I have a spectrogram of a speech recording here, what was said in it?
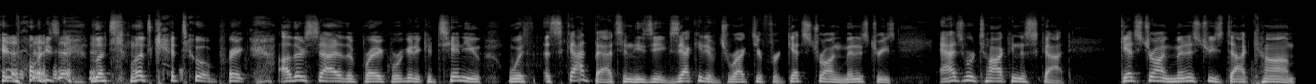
Hey, boys, let's let's get to a break. Other side of the break, we're going to continue with uh, Scott Batson. He's the executive director for Get Strong Ministries. As we're talking to Scott. GetStrongMinistries.com.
